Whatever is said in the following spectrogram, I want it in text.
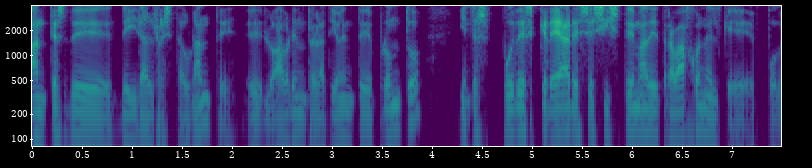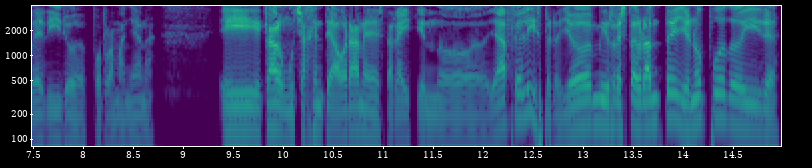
antes de, ir al restaurante. Eh, lo abren relativamente pronto y entonces puedes crear ese sistema de trabajo en el que poder ir eh, por la mañana. Y claro, mucha gente ahora me estará diciendo, ya feliz, pero yo en mi restaurante yo no puedo ir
